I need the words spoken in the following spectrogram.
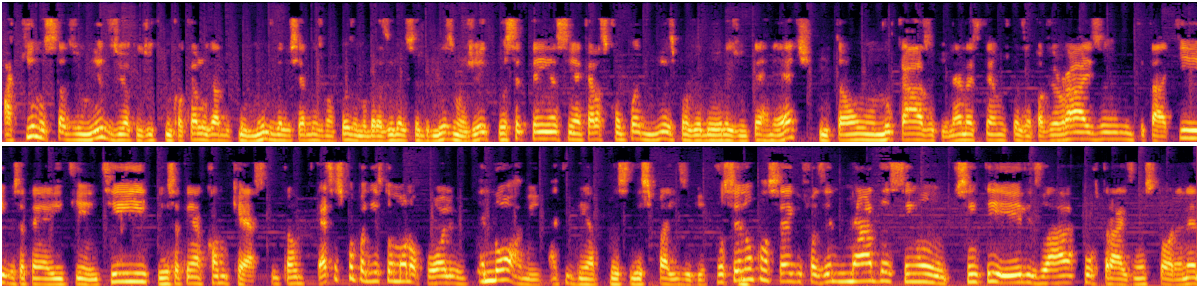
aqui nos Estados Unidos, e eu acredito que em qualquer lugar do mundo deve ser a mesma coisa, no Brasil deve ser do mesmo jeito, você tem assim aquelas companhias provedoras de internet. Então, no caso aqui, né, nós temos, por exemplo, a Verizon, que está aqui, você tem a AT&T e você tem a Comcast. Então, essas companhias têm um monopólio enorme aqui dentro desse, desse país aqui. Você não consegue fazer nada sem, um, sem ter eles lá por trás na história, né?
